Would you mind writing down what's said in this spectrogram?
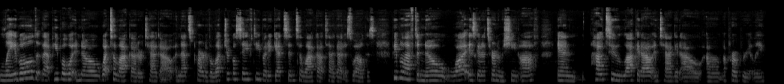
labeled that people wouldn't know what to lock out or tag out. And that's part of electrical safety, but it gets into lockout, tag out as well because people have to know what is going to turn a machine off and how to lock it out and tag it out um, appropriately.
